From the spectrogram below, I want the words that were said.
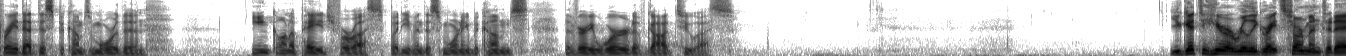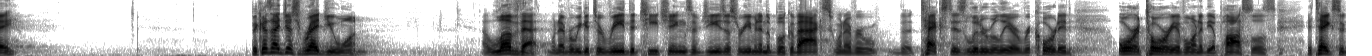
Pray that this becomes more than ink on a page for us, but even this morning becomes the very word of God to us. You get to hear a really great sermon today because I just read you one. I love that whenever we get to read the teachings of Jesus, or even in the book of Acts, whenever the text is literally a recorded oratory of one of the apostles. It takes a,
